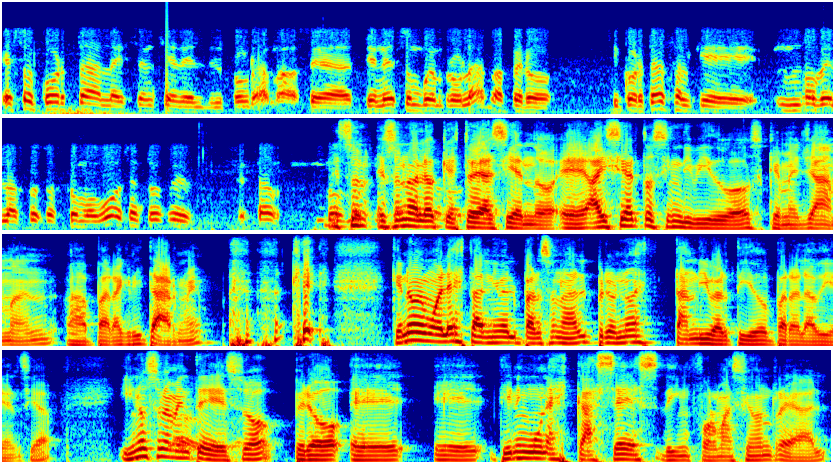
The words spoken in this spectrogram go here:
eso corta la esencia del, del programa. O sea, tienes un buen programa, pero si cortas al que no ve las cosas como vos, entonces está, no, eso, eso, no es lo que estoy haciendo. Eh, hay ciertos individuos que me llaman uh, para gritarme, que, que, no me molesta a nivel personal, pero no es tan divertido para la audiencia. Y no solamente claro, eso, pero eh, eh, tienen una escasez de información real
